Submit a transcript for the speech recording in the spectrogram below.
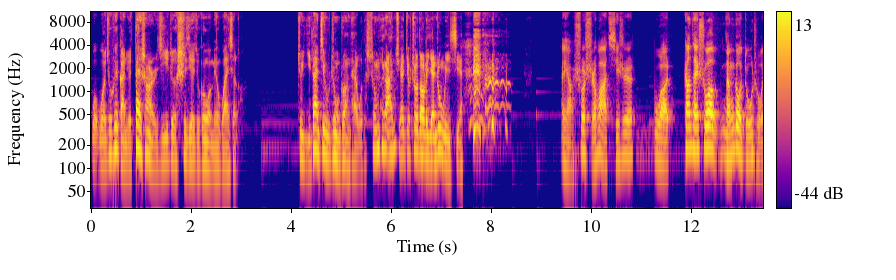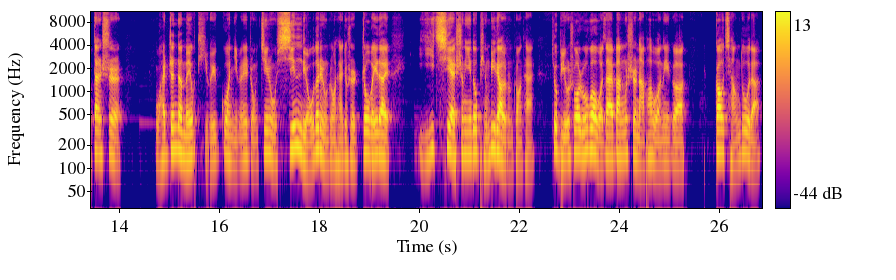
我我就会感觉戴上耳机，这个世界就跟我没有关系了。就一旦进入这种状态，我的生命安全就受到了严重威胁。哎呀，说实话，其实我刚才说能够独处，但是我还真的没有体会过你们那种进入心流的这种状态，就是周围的一切声音都屏蔽掉的这种状态。就比如说，如果我在办公室，哪怕我那个高强度的、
